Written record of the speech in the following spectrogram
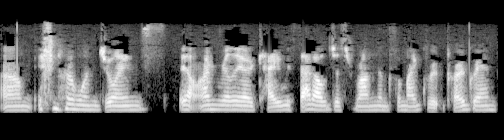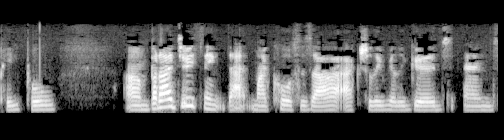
Um, if no one joins, you know, I'm really okay with that. I'll just run them for my group program people um, but I do think that my courses are actually really good, and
